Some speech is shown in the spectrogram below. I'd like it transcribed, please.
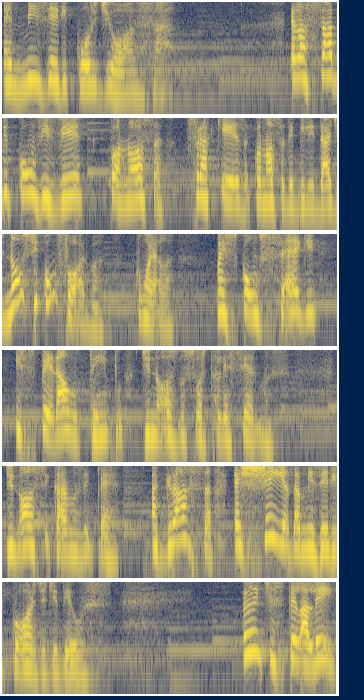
é misericordiosa. Ela sabe conviver com a nossa fraqueza, com a nossa debilidade. Não se conforma com ela mas consegue esperar o tempo de nós nos fortalecermos, de nós ficarmos em pé. A graça é cheia da misericórdia de Deus. Antes, pela lei,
